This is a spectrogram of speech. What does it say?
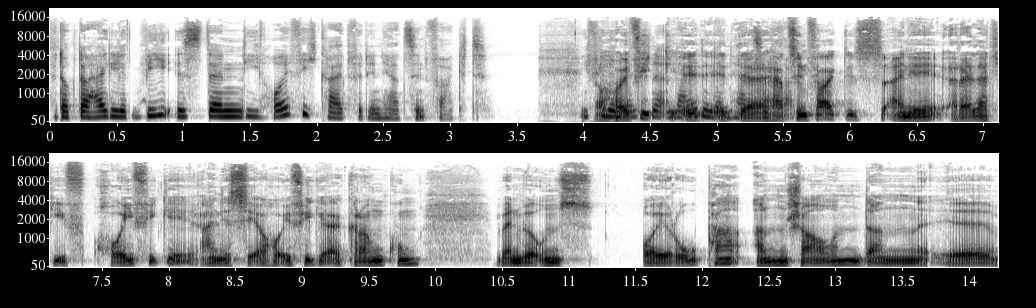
Herr Dr. Heigl, wie ist denn die Häufigkeit für den Herzinfarkt? Ja, häufig, äh, der Herzinfarkt ist eine relativ häufige, eine sehr häufige Erkrankung. Wenn wir uns Europa anschauen, dann äh,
